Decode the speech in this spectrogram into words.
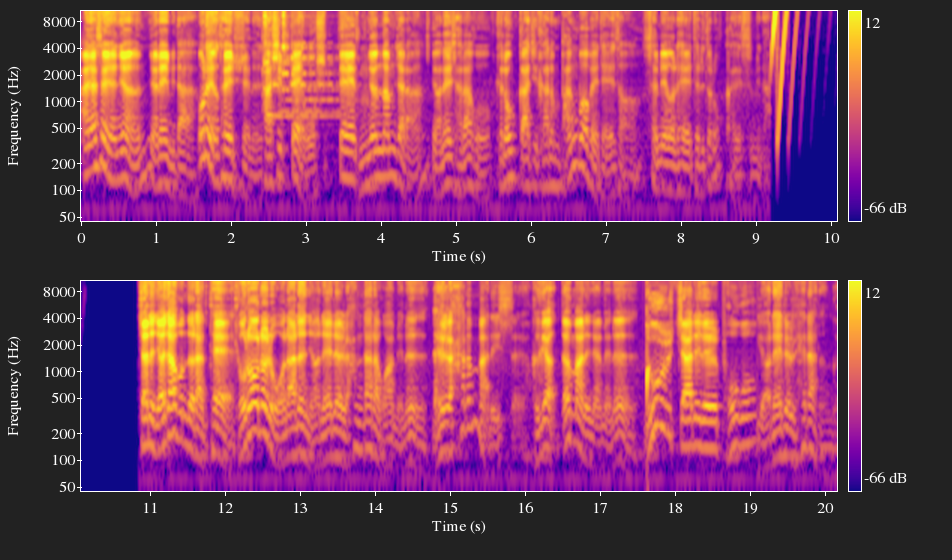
안녕하세요 연연 연예입니다. 오늘 영상의 주제는 40대 50대 중년 남자랑 연애 잘하고 결혼까지 가는 방법에 대해서 설명을 해드리도록 하겠습니다. 저는 여자분들한테 결혼을 원하는 연애를 한다라고 하면은 늘 하는 말이 있어요. 그게 어떤 말이냐면은 누울 자리를 보고 연애를 해라는 거예요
